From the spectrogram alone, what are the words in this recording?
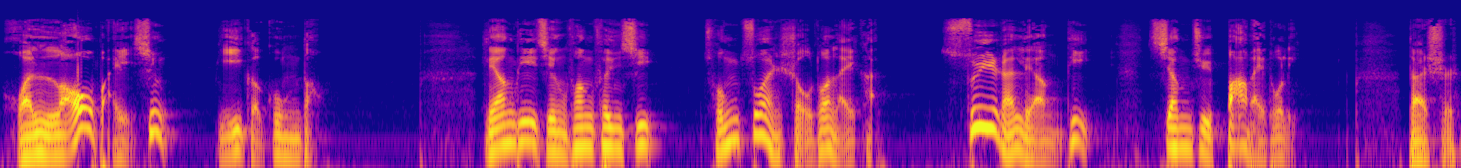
还老百姓一个公道。两地警方分析，从作案手段来看，虽然两地。相距八百多里，但是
